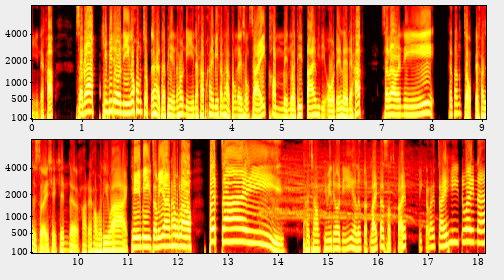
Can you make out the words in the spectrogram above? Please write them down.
นี้นะครับสำหรับคลิปวิดีโอนี้ก็คงจบนื้อหาแต่เพียงเท่านี้นะครับ ใครมีคำถามตรงไหนสงสัย คอมเมนต์ไว้ที่ใต้วิดีโอได้เลยนะครับสำหรับวันนี้ก็ต้องจบด้วยคำสวยๆเช่นเดิมขอด้วยคำว่าที่ว่า เคมีจะไม่ยากถ้าพวกเราเปิดใจ ถ้าชอบคลิปวิดีโอนี้อย่าลืมกดไลค์กด subscribe เป็นกำลังใจให้ด้วยนะ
